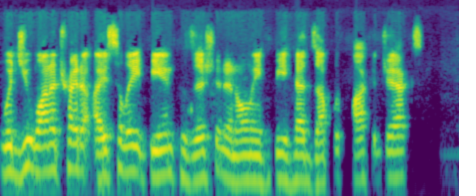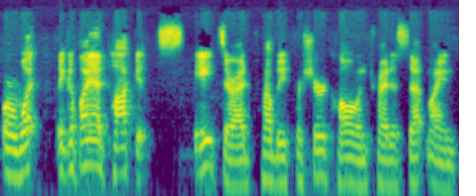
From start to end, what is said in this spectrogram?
Would you want to try to isolate, be in position, and only be heads up with pocket jacks? Or what? Like if I had pocket eights there, I'd probably for sure call and try to set mine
